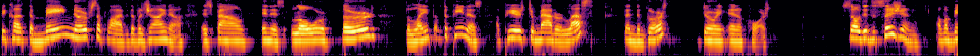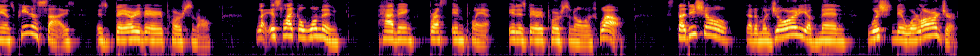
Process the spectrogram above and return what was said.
because the main nerve supply of the vagina is found in its lower third. The length of the penis appears to matter less than the girth during intercourse. So the decision of a man's penis size is very, very personal. Like it's like a woman having breast implant. It is very personal as well. Studies show that a majority of men wish they were larger,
